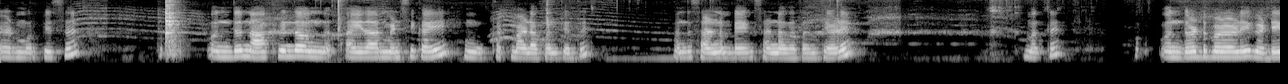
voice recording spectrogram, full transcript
ಎರಡು ಮೂರು ಪೀಸ್. ಒಂದು ನಾಲ್ಕರಿಂದ ಒಂದು ಐದಾರು ಮೆಣಸಿಕಾಯಿ ಹಿಂಗೆ ಕಟ್ ಮಾಡಿ ಹಾಕೊತೀನಿ ರೀ ಒಂದು ಸಣ್ಣ ಬೇಗ ಸಣ್ಣ ಆಗತ್ತೆ ಅಂತೇಳಿ. ಮತ್ತು ಒಂದು ದೊಡ್ಡ ಬೆಳ್ಳುಳ್ಳಿ ಗಡ್ಡೆ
